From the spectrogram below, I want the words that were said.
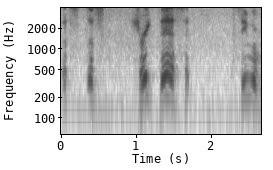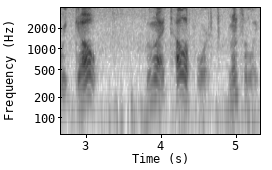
Let's let's drink this and see where we go. We might teleport mentally.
